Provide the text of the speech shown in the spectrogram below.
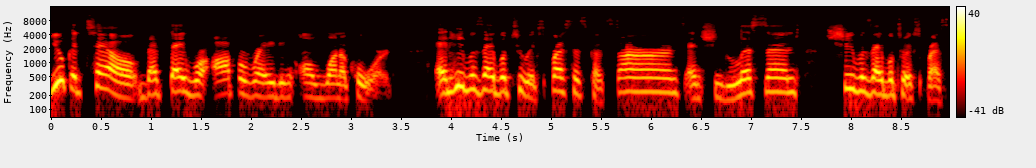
you could tell that they were operating on one accord. And he was able to express his concerns and she listened. She was able to express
